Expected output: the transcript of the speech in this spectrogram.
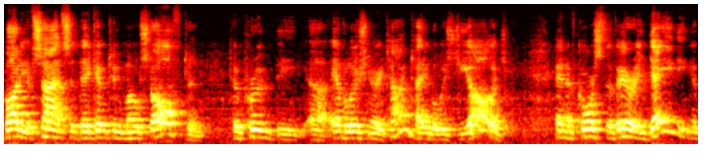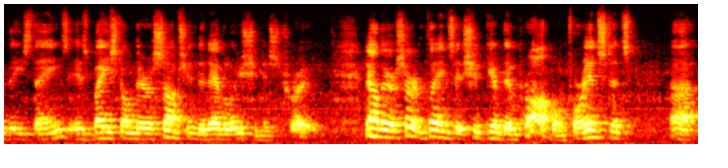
body of science that they go to most often to prove the uh, evolutionary timetable is geology. And of course, the very dating of these things is based on their assumption that evolution is true. Now, there are certain things that should give them problem. For instance, uh,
